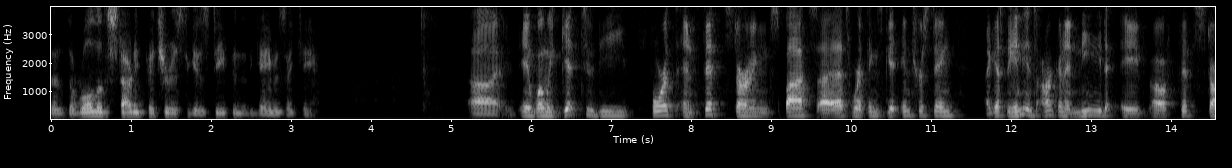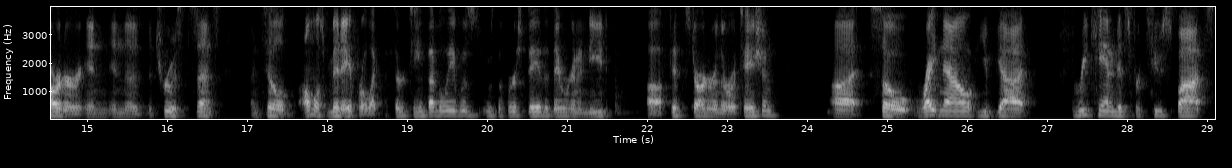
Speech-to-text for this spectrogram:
the the role of the starting pitcher is to get as deep into the game as they can. Uh, it, when we get to the fourth and fifth starting spots, uh, that's where things get interesting. I guess the Indians aren't going to need a, a, fifth starter in in the the truest sense until almost mid-April, like the 13th, I believe was was the first day that they were going to need a fifth starter in the rotation. Uh, so right now you've got three candidates for two spots.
